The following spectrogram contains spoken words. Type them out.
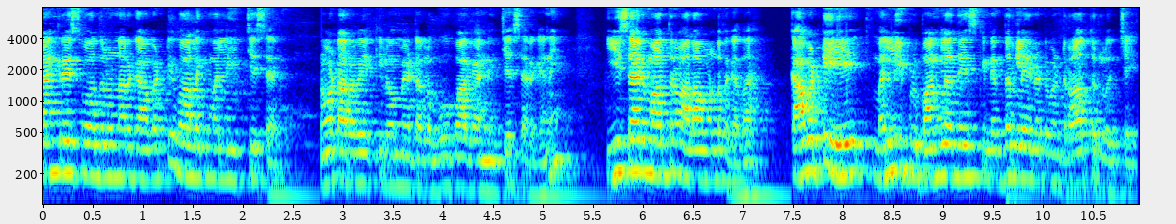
కాంగ్రెస్ వాదులు ఉన్నారు కాబట్టి వాళ్ళకి మళ్ళీ ఇచ్చేశారు. నూట అరవై కిలోమీటర్ల భూభాగాన్ని ఇచ్చేశారు కానీ ఈసారి మాత్రం అలా ఉండదు కదా. కాబట్టి మళ్ళీ ఇప్పుడు బంగ్లాదేశ్కి నిద్ర లేనటువంటి రాత్రులు వచ్చాయి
